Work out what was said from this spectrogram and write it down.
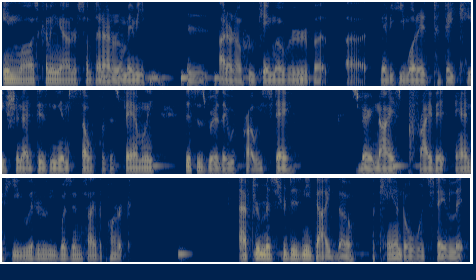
in laws coming out or something. I don't know. Maybe, I don't know who came over, but uh, maybe he wanted to vacation at Disney himself with his family. This is where they would probably stay. It's very nice, private, and he literally was inside the park. After Mr. Disney died, though, a candle would stay lit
